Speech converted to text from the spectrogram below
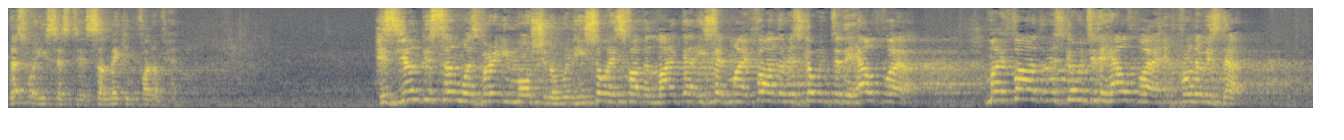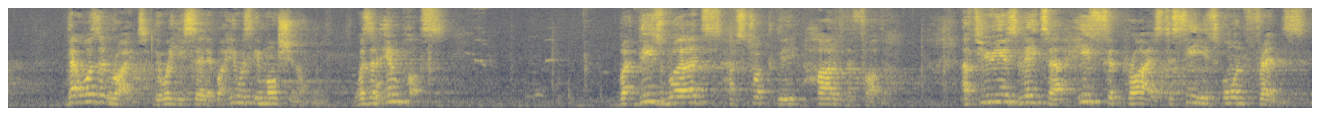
That's what he says to his son, making fun of him. His youngest son was very emotional when he saw his father like that. He said, my father is going to the hellfire. My father is going to the hellfire in front of his dad. That wasn't right, the way he said it, but he was emotional. It was an impulse. But these words have struck the heart of the father. A few years later, he's surprised to see his own friends.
